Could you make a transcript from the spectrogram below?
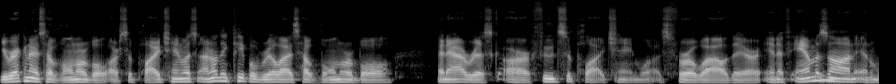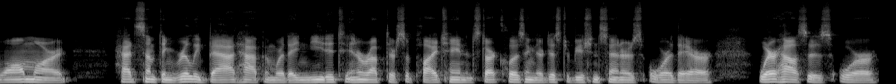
you recognize how vulnerable our supply chain was. And I don't think people realize how vulnerable and at risk our food supply chain was for a while there. And if mm-hmm. Amazon mm-hmm. and Walmart had something really bad happen where they needed to interrupt their supply chain and start closing their distribution centers or their warehouses or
